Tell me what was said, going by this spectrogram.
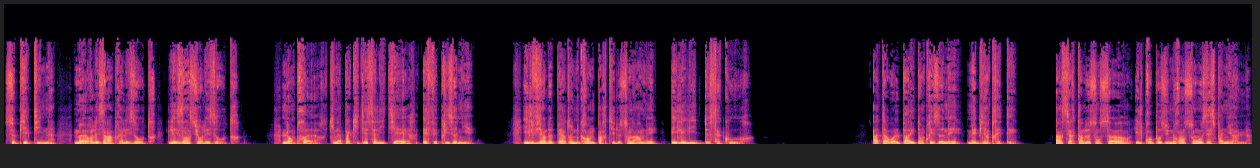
se piétinent, meurent les uns après les autres, les uns sur les autres. L'empereur, qui n'a pas quitté sa litière, est fait prisonnier. Il vient de perdre une grande partie de son armée et l'élite de sa cour. Atahualpa est emprisonné, mais bien traité. Incertain de son sort, il propose une rançon aux Espagnols.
